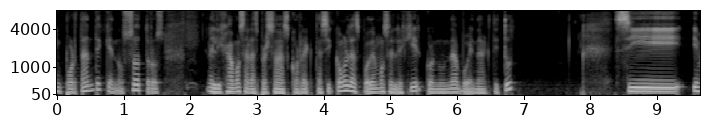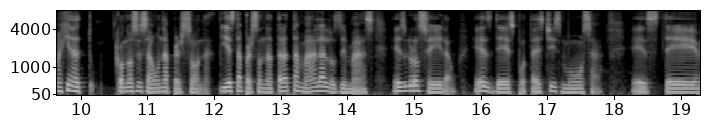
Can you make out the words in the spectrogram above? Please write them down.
importante que nosotros elijamos a las personas correctas y cómo las podemos elegir con una buena actitud. Si imagínate tú, conoces a una persona y esta persona trata mal a los demás, es grosera, es déspota, es chismosa, este,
